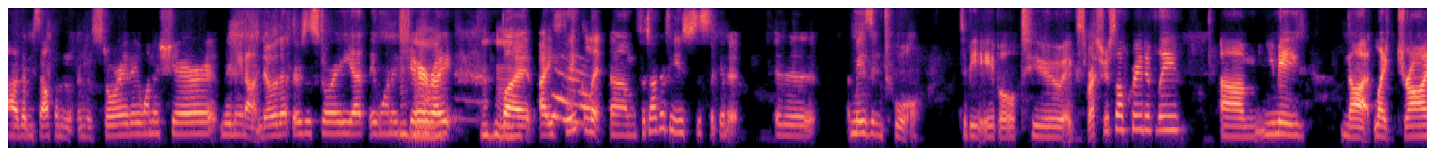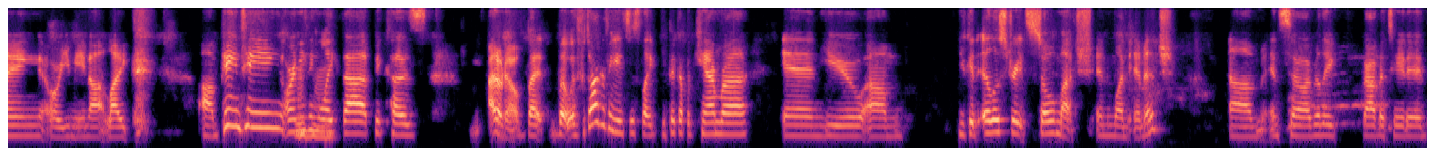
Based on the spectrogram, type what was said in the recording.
uh, themselves and, the story they want to share. They may not know that there's a story yet they want to share, mm-hmm. right? Mm-hmm. But I think um, photography is just like an, an amazing tool to be able to express yourself creatively. Um, you may not like drawing, or you may not like um, painting or anything mm-hmm. like that because I don't know. But but with photography, it's just like you pick up a camera and you um, you could illustrate so much in one image um, and so I really gravitated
